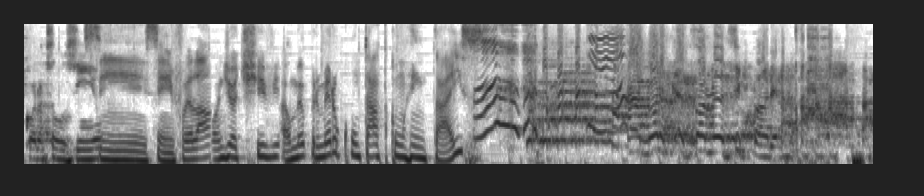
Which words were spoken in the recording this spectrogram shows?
coraçãozinho. Sim, sim. Foi lá onde eu tive o meu primeiro contato com rentais. Agora eu quero saber essa história.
